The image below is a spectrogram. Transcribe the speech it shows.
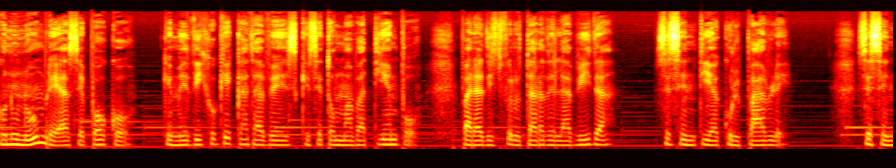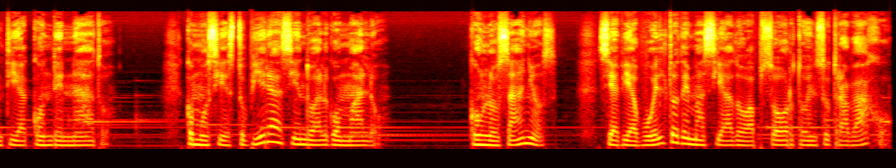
con un hombre hace poco que me dijo que cada vez que se tomaba tiempo para disfrutar de la vida, se sentía culpable, se sentía condenado, como si estuviera haciendo algo malo. Con los años, se había vuelto demasiado absorto en su trabajo.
